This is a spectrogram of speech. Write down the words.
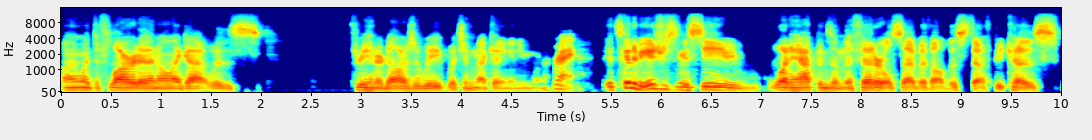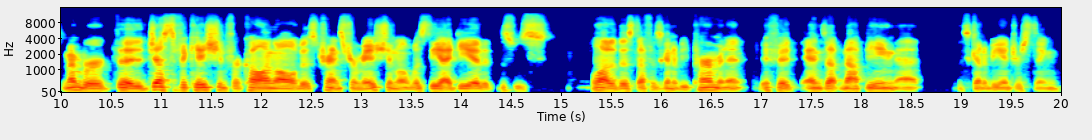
I went to Florida and all I got was three hundred dollars a week, which I'm not getting anymore. Right. It's going to be interesting to see what happens on the federal side with all this stuff because remember the justification for calling all of this transformational was the idea that this was a lot of this stuff is going to be permanent. If it ends up not being that, it's going to be interesting.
